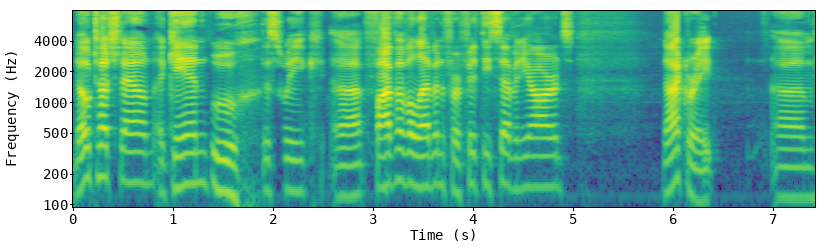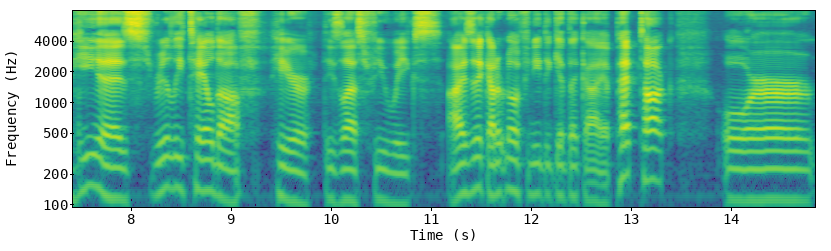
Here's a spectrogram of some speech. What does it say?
No touchdown again Ooh. this week. Uh, 5 of 11 for 57 yards. Not great. Um, he has really tailed off here these last few weeks. Isaac, I don't know if you need to give that guy a pep talk or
